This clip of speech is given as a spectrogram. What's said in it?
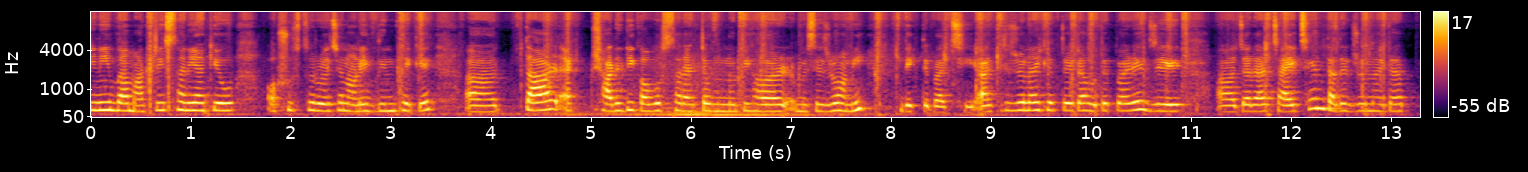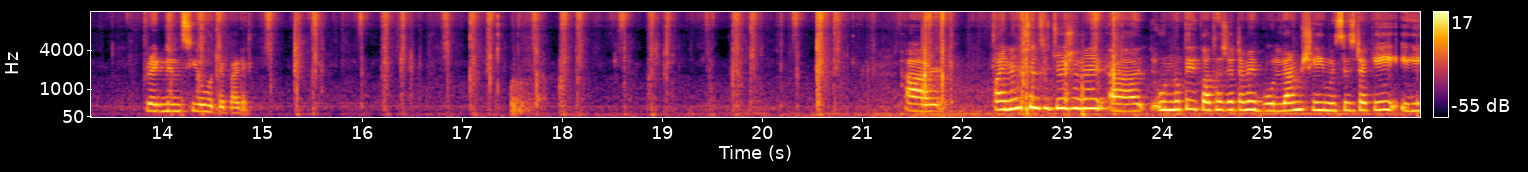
তিনি বা মাতৃস্থানীয় কেউ অসুস্থ রয়েছেন অনেক দিন থেকে। তার এক শারীরিক অবস্থার একটা উন্নতি হওয়ার মেসেজও আমি দেখতে পাচ্ছি। আর কিছু জনের ক্ষেত্রে এটা হতে পারে যে যারা চাইছেন তাদের জন্য এটা প্রেগনেন্সিও হতে পারে। আর ফাইন্যান্সিয়াল সিচুয়েশনের উন্নতির কথা যেটা আমি বললাম, সেই মেসেজটাকেই এই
